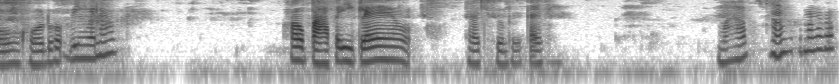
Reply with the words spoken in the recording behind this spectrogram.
โอ้โหดูครับวิ่งไปแล้ว เข้าป่าไปอีกแล้ว เราจะซูมไปใกล้กันมาครับมาแล้วครับมาแล้วครับ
